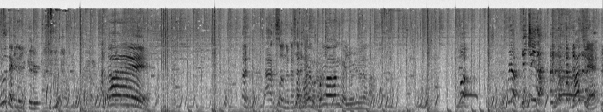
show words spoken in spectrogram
運だけで言ってる。はい。あクソ抜かされたあでもこれは案外余裕だな。うわいや1位だ。マジで？う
